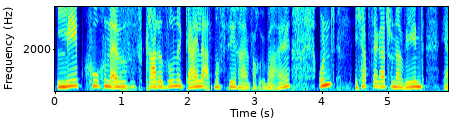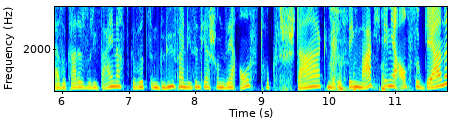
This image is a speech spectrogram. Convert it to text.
Lebkuchen. Also es ist gerade so eine geile Atmosphäre einfach überall. Und ich habe es ja gerade schon erwähnt, ja, so gerade so die Weihnachtsgewürze im Glühwein, die sind ja schon sehr ausdrucksstark. Ne? Deswegen mag ich den ja auch so gerne.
